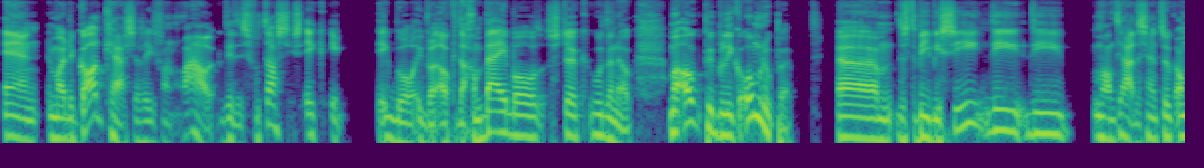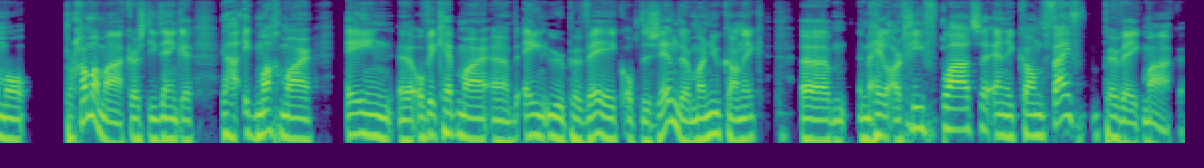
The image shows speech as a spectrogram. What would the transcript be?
En, maar de Godcasters is van, wauw, dit is fantastisch. Ik, ik, ik, wil, ik wil elke dag een bijbelstuk, hoe dan ook. Maar ook publieke omroepen. Um, dus de BBC, die, die, want ja, er zijn natuurlijk allemaal programmamakers die denken: ja, ik mag maar één, uh, of ik heb maar uh, één uur per week op de zender, maar nu kan ik um, mijn hele archief plaatsen en ik kan vijf per week maken.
